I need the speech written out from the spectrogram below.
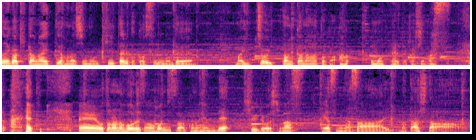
酔が効かないっていう話も聞いたりとかするので、まあ、一長一短かなとか 思ったりとかします。はい。えー、大人のほうれん草本日はこの辺で終了します。おやすみなさい。また明日。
